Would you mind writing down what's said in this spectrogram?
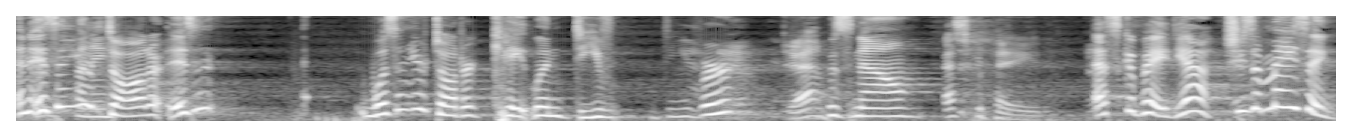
And isn't your daughter isn't wasn't your daughter Kaitlyn Dever, Dever? Yeah. Who's now Escapade. Escapade? Yeah, she's amazing.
